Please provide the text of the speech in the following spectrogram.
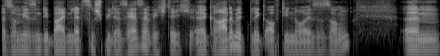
Also mir sind die beiden letzten Spiele sehr, sehr wichtig, äh, gerade mit Blick auf die neue Saison. Ähm,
